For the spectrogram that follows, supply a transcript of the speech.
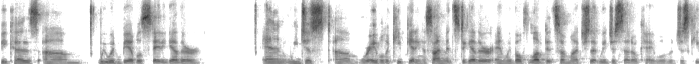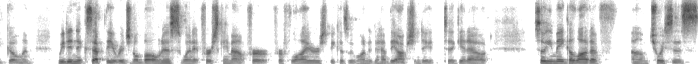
because um, we wouldn't be able to stay together. And we just um, were able to keep getting assignments together, and we both loved it so much that we just said, okay, well, we'll just keep going. We didn't accept the original bonus when it first came out for, for flyers because we wanted to have the option to, to get out. So you make a lot of um, choices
